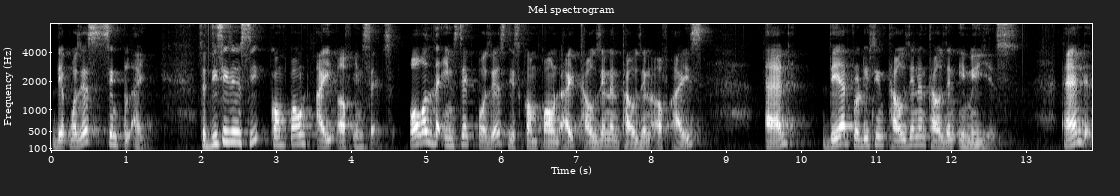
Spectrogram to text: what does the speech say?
they possess simple eye. So, this is you see compound eye of insects. All the insect possess this compound eye thousand and thousand of eyes and they are producing thousand and thousand images and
